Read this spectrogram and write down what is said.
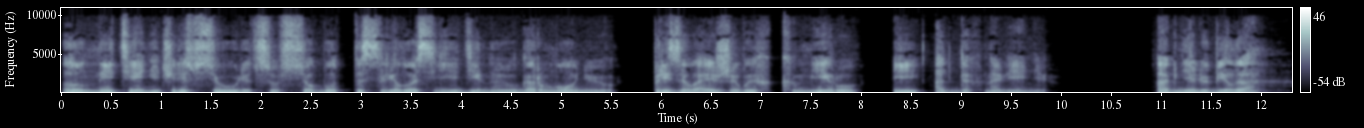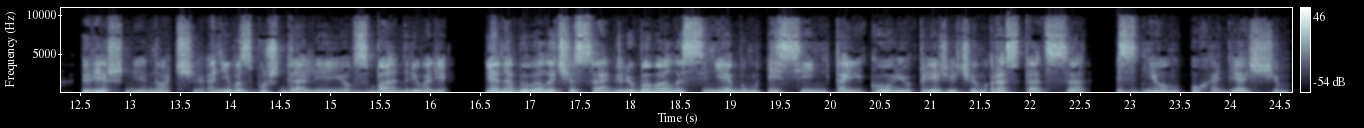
лунные тени через всю улицу, все будто слилось в единую гармонию, призывая живых к миру и отдохновению. Агния любила вешние ночи, они возбуждали ее, взбадривали, и она, бывало, часами любовалась небом и синь тайгою, прежде чем расстаться с днем уходящим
